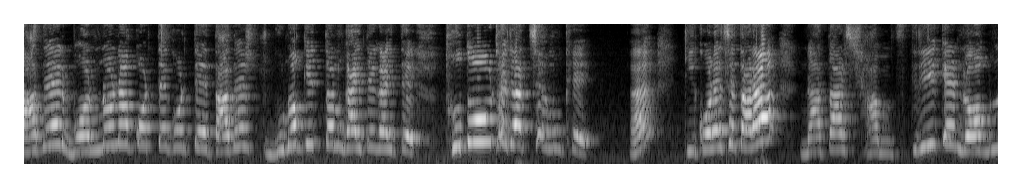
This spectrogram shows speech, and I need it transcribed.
তাদের বর্ণনা করতে করতে তাদের গুণকীর্তন গাইতে গাইতে থুতু উঠে যাচ্ছে মুখে। হ্যাঁ? কি করেছে তারা? না তার স্ত্রীকে নগ্ন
